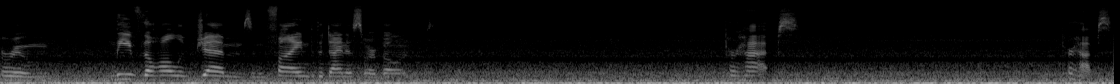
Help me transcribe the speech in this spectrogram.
room, leave the Hall of Gems and find the dinosaur bones. Perhaps. Perhaps.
